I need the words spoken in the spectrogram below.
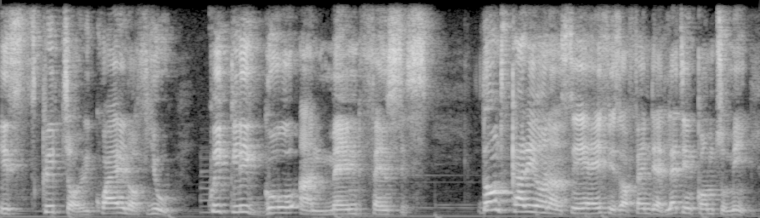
is scripture requiring of you? Quickly go and mend fences. Don't carry on and say, if he's offended, let him come to me.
